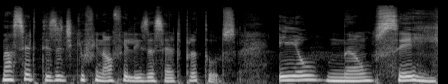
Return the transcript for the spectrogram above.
na certeza de que o final feliz é certo para todos. Eu não sei.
